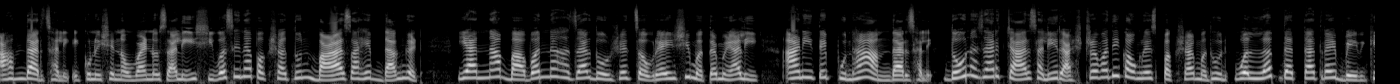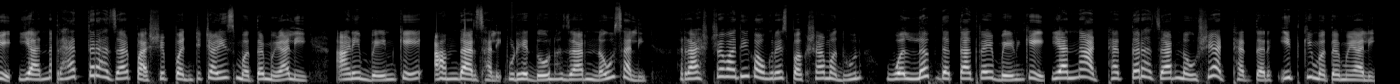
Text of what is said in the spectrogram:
आमदार झाले. एकोणीसशे नव्याण्णव साली शिवसेना पक्षातून बाळासाहेब दांगट यांना बावन्न हजार दोनशे चौऱ्याऐंशी मतं मिळाली आणि ते पुन्हा आमदार झाले. दोन हजार चार साली राष्ट्रवादी काँग्रेस पक्षामधून वल्लभ दत्तात्रय बेनके यांना त्र्याहत्तर हजार पाचशे पंचेचाळीस मतं मिळाली आणि बेनके आमदार झाले. पुढे दोन हजार नऊ साली राष्ट्रवादी काँग्रेस पक्षामधून वल्लभ दत्तात्रय बेणके यांना अठ्ठ्याहत्तर हजार नऊशे अठ्ठ्याहत्तर इतकी मतं मिळाली.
